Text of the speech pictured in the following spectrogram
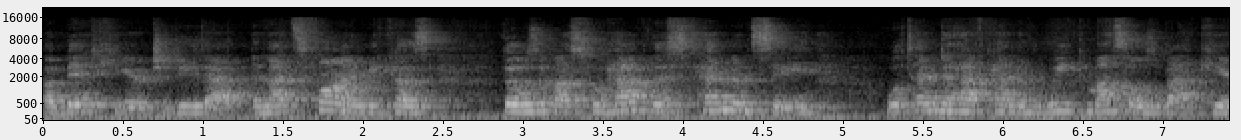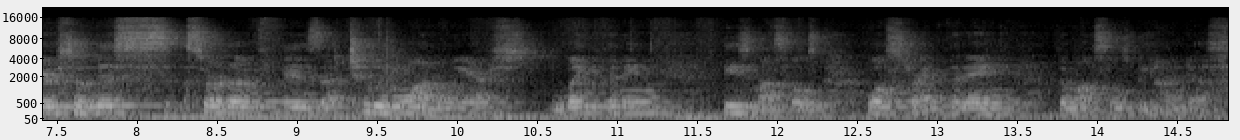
a bit here to do that, and that's fine because those of us who have this tendency will tend to have kind of weak muscles back here. So this sort of is a two-in-one. We are lengthening these muscles while strengthening the muscles behind us.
